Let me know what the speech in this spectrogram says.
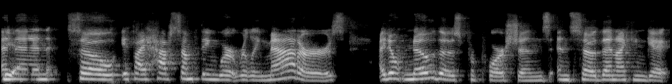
And yeah. then, so if I have something where it really matters, I don't know those proportions. And so then I can get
